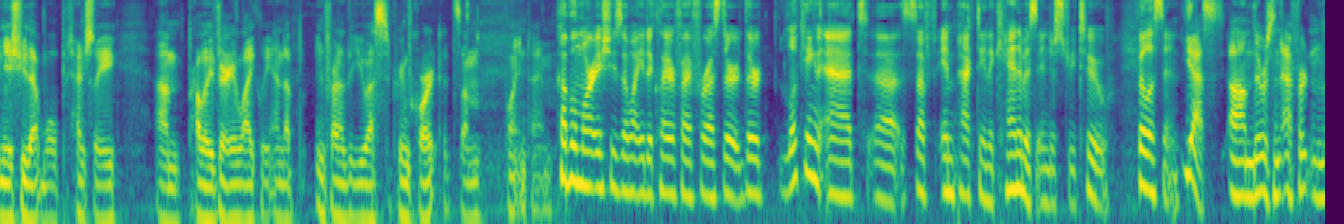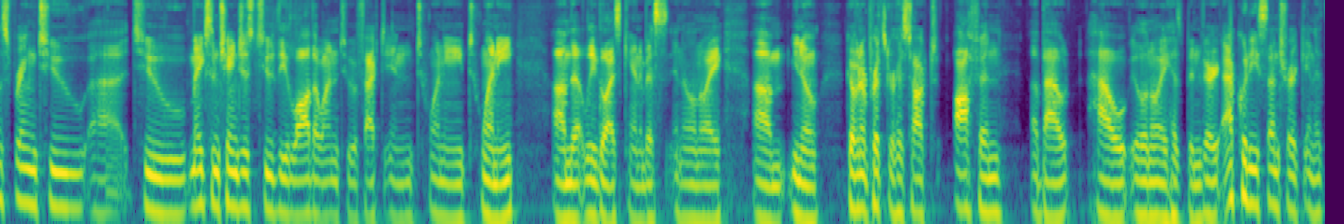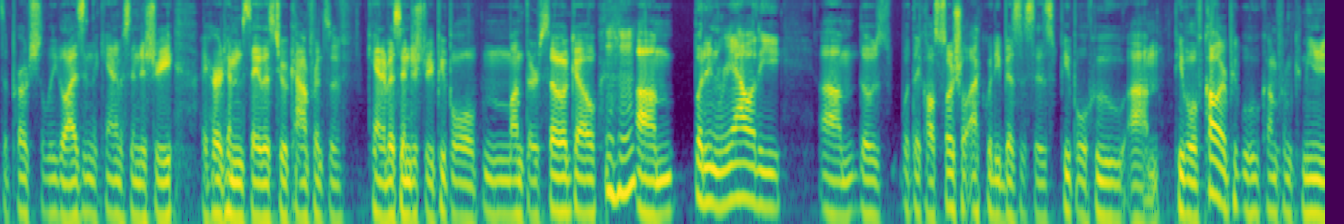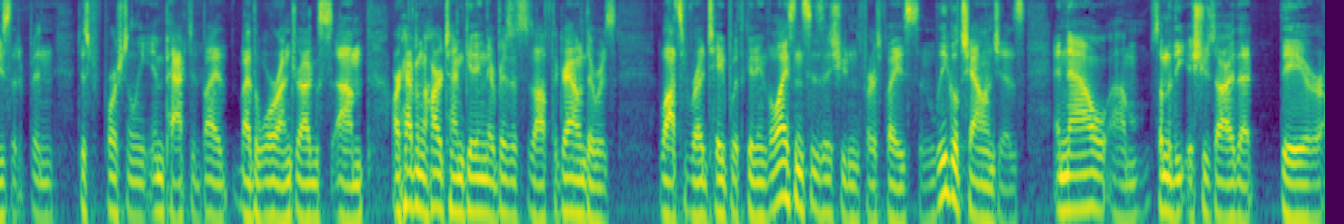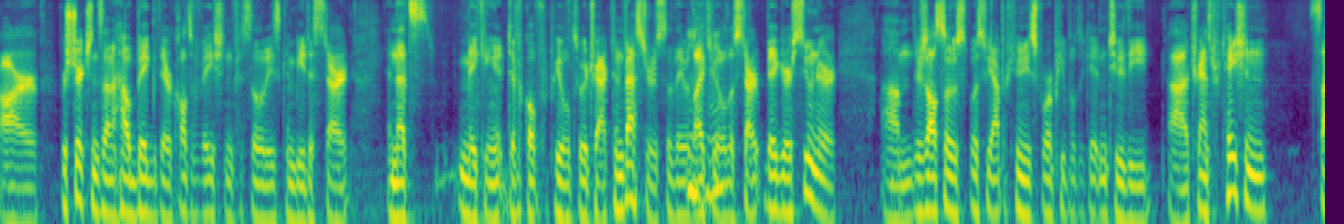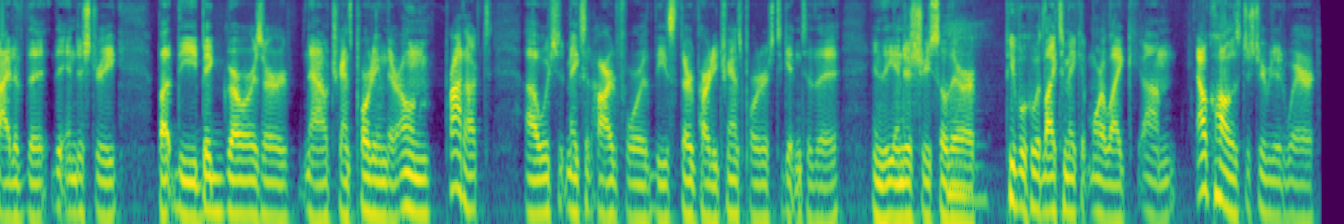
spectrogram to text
An issue that will potentially um, probably very likely end up in front of the U.S. Supreme Court at some point in time. A couple more issues I want you to clarify for us. They're they're looking at uh, stuff impacting the cannabis industry too. Fill us in. Yes, um, there was an effort in the spring to uh, to make some changes to the law that went into effect in 2020 um, that legalized cannabis in Illinois. Um, you know, Governor Pritzker has talked often about how Illinois has been very equity centric in its approach to legalizing the cannabis industry. I heard him say this to a conference of cannabis industry people a month or so ago. Mm-hmm. Um, but in reality, um, those what they call social equity businesses, people who um, people of color, people who come from communities that have been disproportionately impacted by by the war on drugs, um, are having a hard time getting their businesses off the ground. There was lots of red tape with getting the licenses issued in the first place and legal challenges. And now um, some of the issues are that there are restrictions on how big their cultivation facilities can be to start, and that's making it difficult for people to attract investors. So they would mm-hmm. like to be able to start bigger sooner. Um, there's also supposed to be opportunities for people to get into the uh, transportation side of the, the industry, but the big growers are now transporting their own product, uh, which makes it hard for these third party transporters to get into the into the industry. So there mm. are people who would like to make it more like um, alcohol is distributed, where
